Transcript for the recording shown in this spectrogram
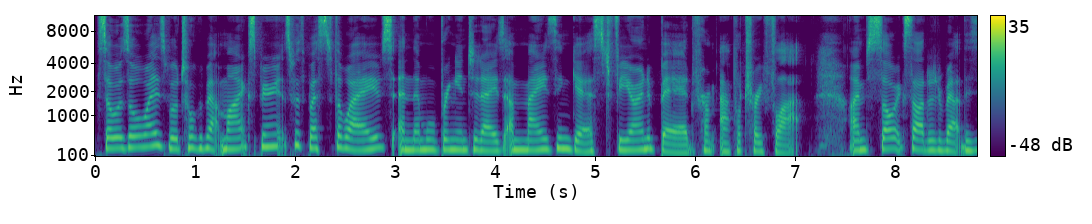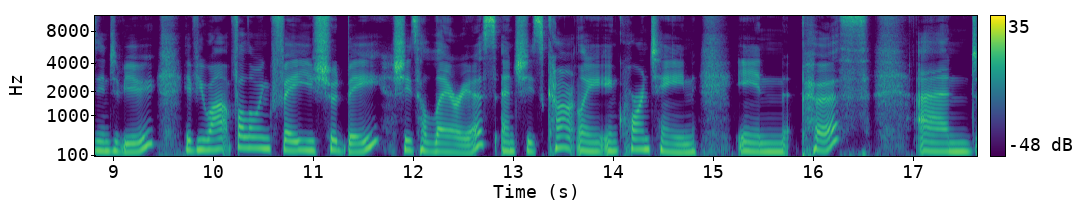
So, as always, we'll talk about my experience with West of the Waves, and then we'll bring in today's amazing guest, Fiona Baird from Apple Tree Flat. I'm so excited about this interview. If you aren't following Fee, you should be. She's hilarious and she's currently in quarantine in Perth and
